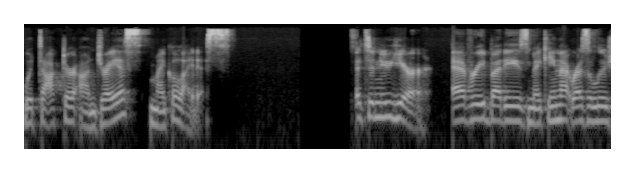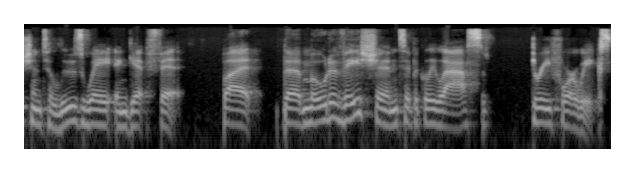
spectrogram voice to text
with Dr. Andreas Michaelides. It's a new year. Everybody's making that resolution to lose weight and get fit, but the motivation typically lasts three, four weeks.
